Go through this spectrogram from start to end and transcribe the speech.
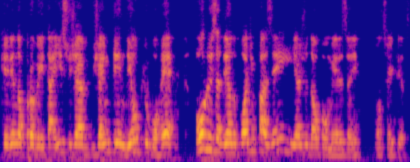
querendo aproveitar isso, já, já entendeu que o Borré ou o Luiz Adriano podem fazer e ajudar o Palmeiras aí, com certeza.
